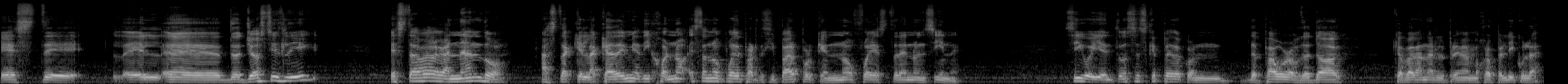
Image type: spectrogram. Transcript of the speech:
este, el, eh, The Justice League estaba ganando hasta que la academia dijo, no, esta no puede participar porque no fue estreno en cine. Sí, güey, entonces, ¿qué pedo con The Power of the Dog? Que va a ganar el premio a Mejor Película.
